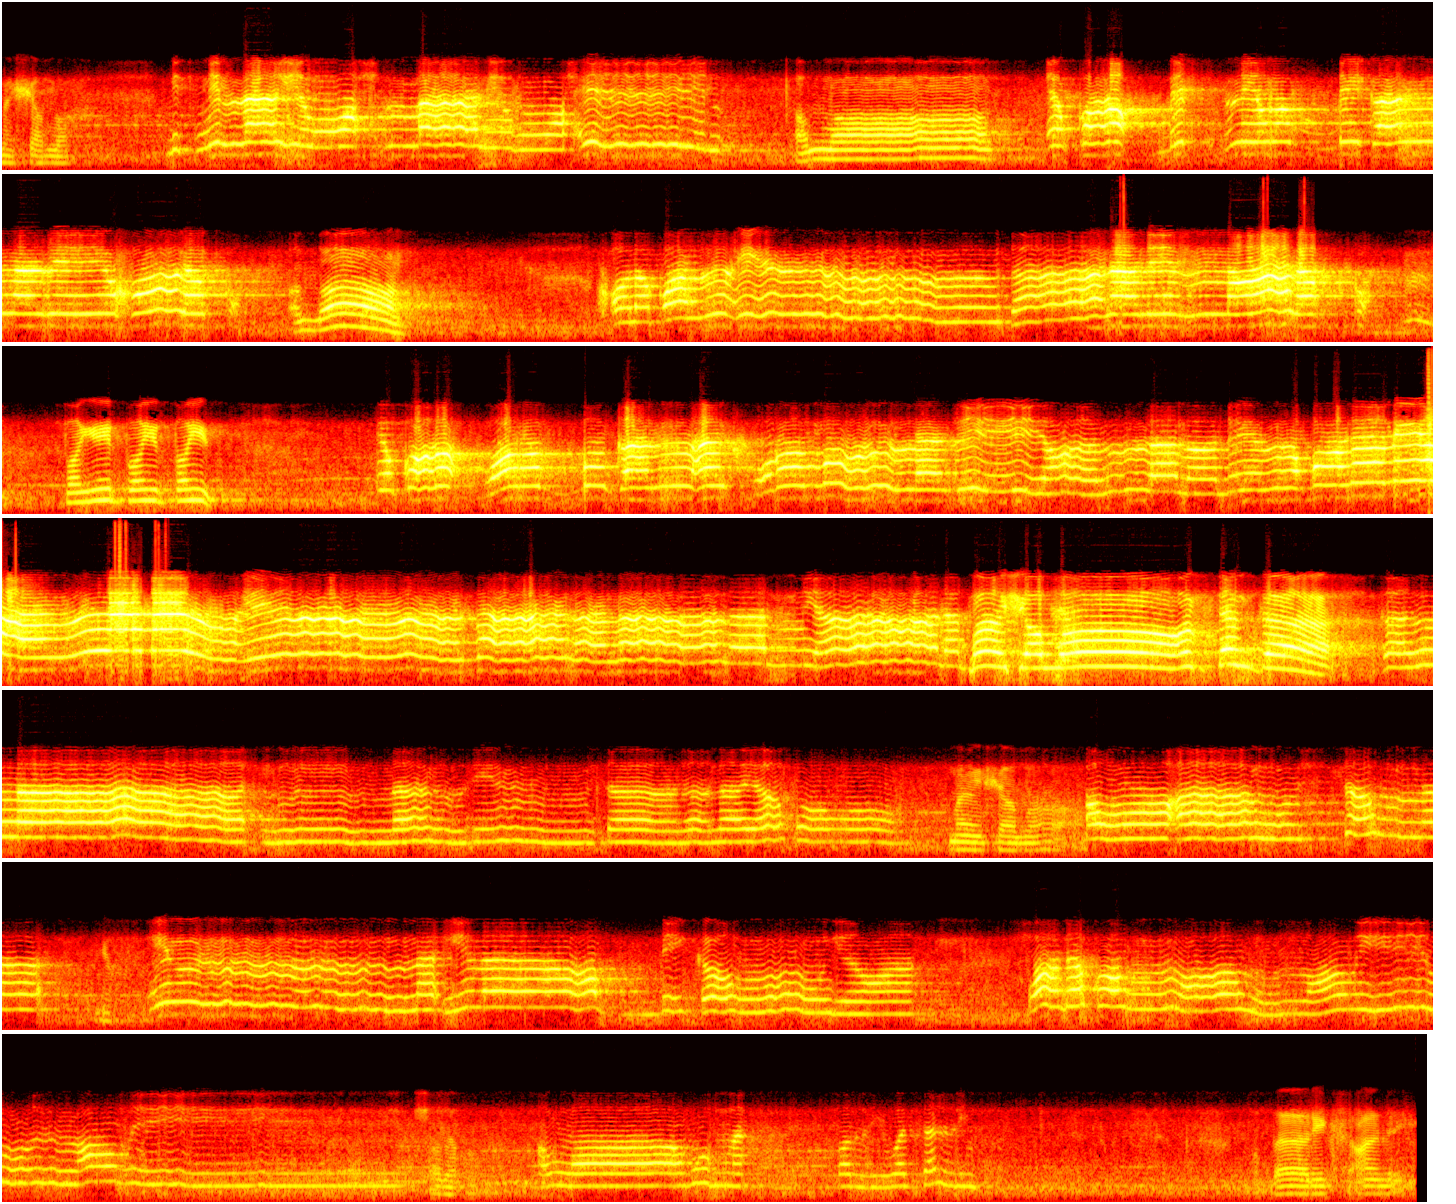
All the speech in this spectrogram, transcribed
ما شاء الله. بسم الله الرحمن الرحيم. الله. اقرأ باسم ربك الذي خلق. الله. خلق الإنسان من علق. طيب طيب طيب. اقرأ وربك الأكرم الذي علم بالقلم علم الإنسان ما لم يعلم ما شاء الله أحسنت ليطغى ما شاء الله. رآه استغنى. إن إلى ربك الرجعى صدق الله العظيم العظيم. صدق اللهم صل وسلم بارك عليه.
